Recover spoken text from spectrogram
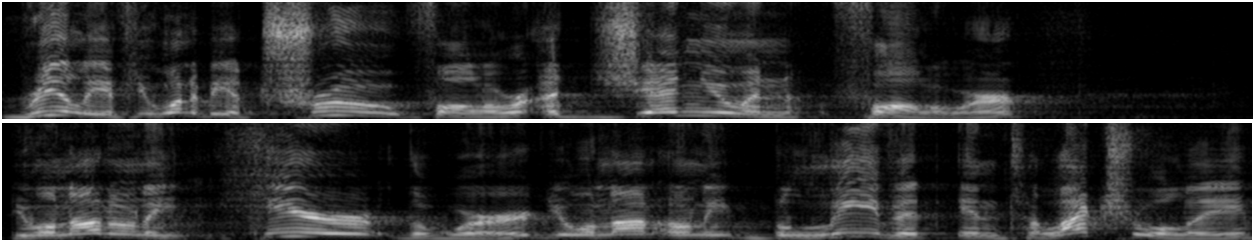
really, if you want to be a true follower, a genuine follower, you will not only hear the word, you will not only believe it intellectually,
